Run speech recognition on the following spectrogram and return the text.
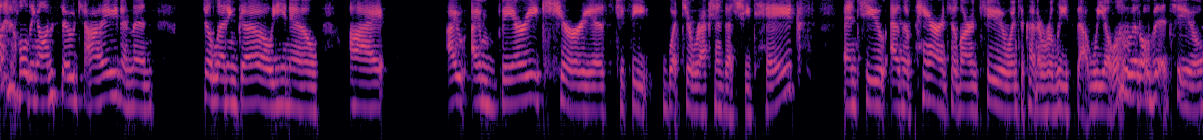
and holding on so tight and then still letting go. You know, I I, I'm very curious to see what direction that she takes and to, as a parent, to learn too and to kind of release that wheel a little bit too.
